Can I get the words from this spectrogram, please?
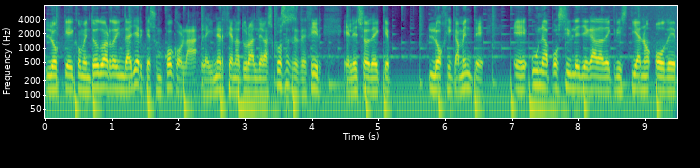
lo que comentó Eduardo Indayer, que es un poco la, inercia natural de las cosas, es decir, el hecho de que, lógicamente, eh, una posible llegada de Cristiano o de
